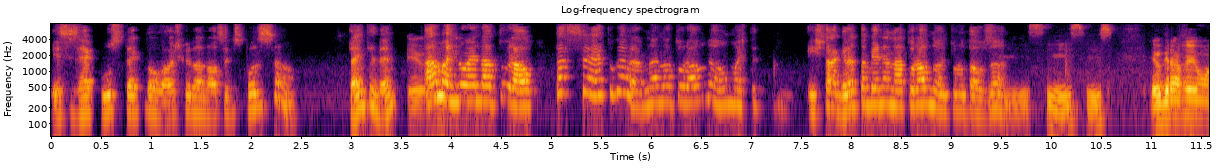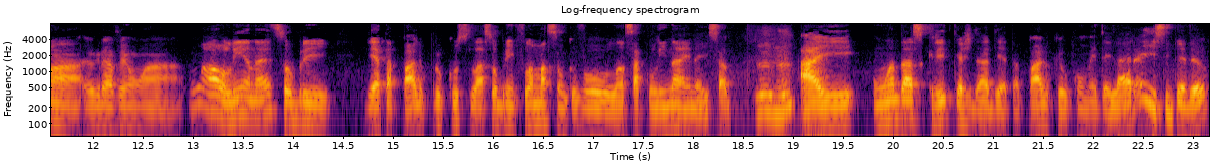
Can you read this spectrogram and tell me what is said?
esses recursos tecnológicos à nossa disposição. Tá entendendo? Eu... Ah, mas não é natural. Tá certo, galera. Não é natural, não. Mas Instagram também não é natural, não. E tu não tá usando? Isso, isso, isso. Eu gravei uma, eu gravei uma, uma aulinha, né, sobre dieta paleo para o curso lá sobre inflamação que eu vou lançar com Lina N aí, sabe? Uhum. Aí, uma das críticas da dieta paleo que eu comentei lá era isso, entendeu?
